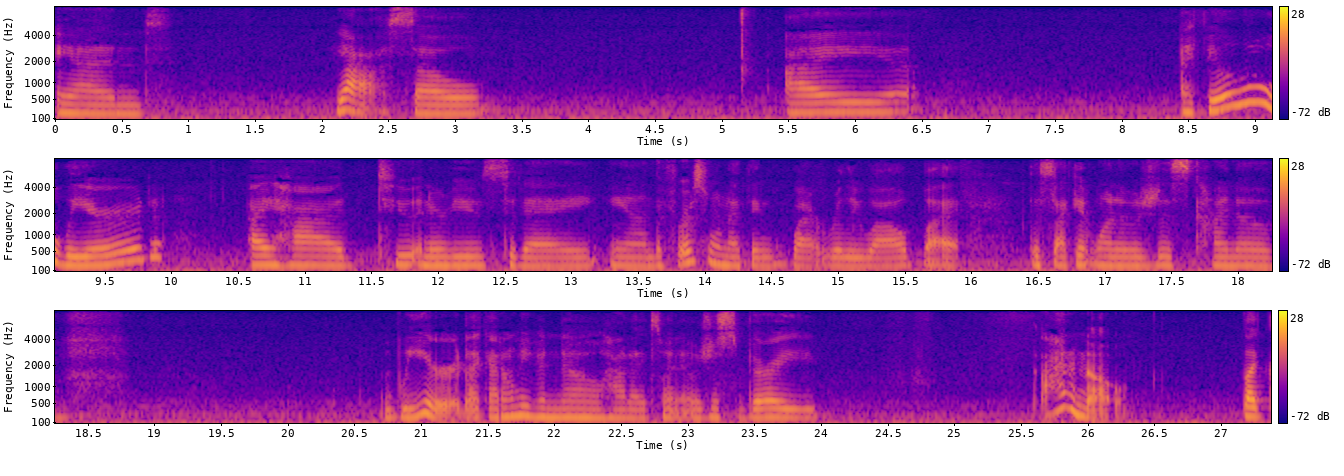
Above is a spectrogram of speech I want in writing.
And yeah, so I I feel a little weird I had two interviews today, and the first one I think went really well, but the second one it was just kind of weird. Like I don't even know how to explain it. It was just very I don't know. Like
